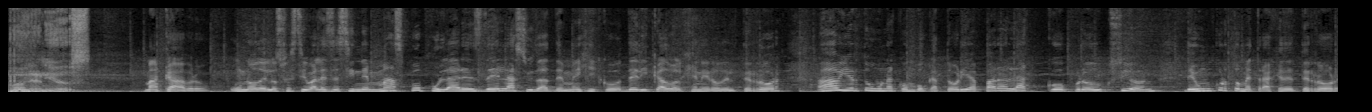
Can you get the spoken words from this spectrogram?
News. Macabro, uno de los festivales de cine más populares de la Ciudad de México dedicado al género del terror, ha abierto una convocatoria para la coproducción de un cortometraje de terror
